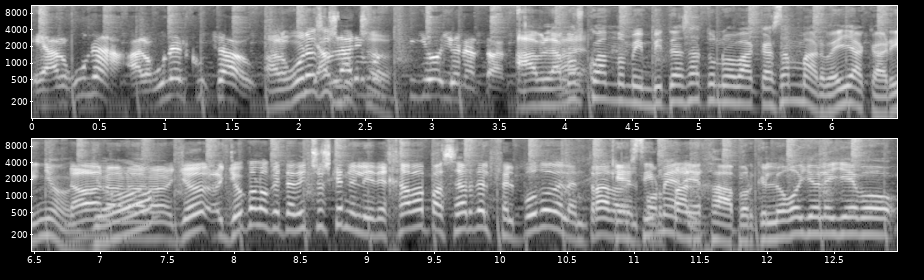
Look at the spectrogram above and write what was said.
Eh, ¿Alguna? ¿Alguna he escuchado? ¿Alguna has escuchado? tú y yo, Jonathan. Hablamos Ah. cuando me invitas a tu nueva casa en Marbella, cariño. No, Yo- no, no, no. Yo, yo con lo que te he dicho es que ni le dejaba pasar del felpudo de la entrada. Que del sí portal. me deja, porque luego yo le llevo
